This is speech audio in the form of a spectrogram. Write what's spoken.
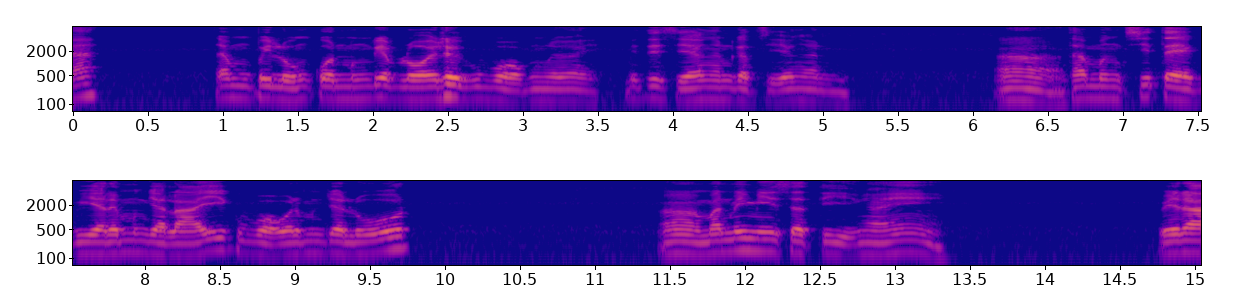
ะ ถ้ามึงไปหลงกลมึงเรียบร้อยเลยกูบอกมึงเลยไม่ได้เสียเงินกับเสียเงินอ่าถ้ามึงชี้แตกเบียร์แล้วมึงอย่าไหลกูบอกว่ามันจะรูดอ่าอมันไม่มีสติไง เวลา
